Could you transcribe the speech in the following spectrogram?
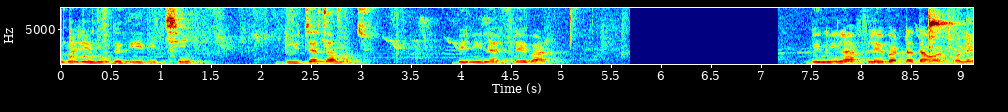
এবার এর মধ্যে দিয়ে দিচ্ছি দুই চা চামচ ভ্যানিলা ফ্লেভার। ভ্যানিলা ফ্লেভারটা দেওয়ার ফলে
